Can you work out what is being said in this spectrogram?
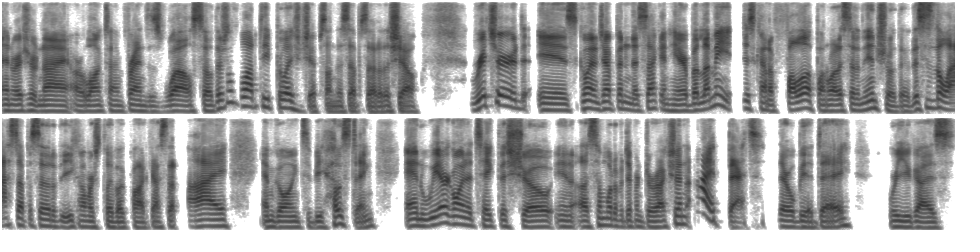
and Richard and I are longtime friends as well. So there's a lot of deep relationships on this episode of the show. Richard is going to jump in in a second here, but let me just kind of follow up on what I said in the intro there. This is the last episode of the e-commerce playbook podcast that I am going to be hosting, and we are going to take this show in a somewhat of a different direction. I bet there will be a day where you guys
